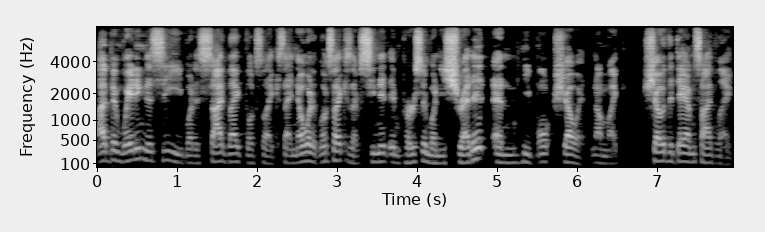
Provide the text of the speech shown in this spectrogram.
I've been waiting to see what his side leg looks like because I know what it looks like because I've seen it in person when he shred it and he won't show it. And I'm like, show the damn side leg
